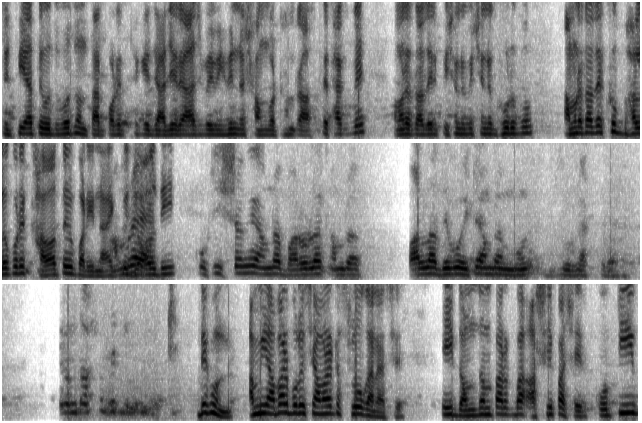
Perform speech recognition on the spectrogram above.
তৃতীয়াতে উদ্বোধন তারপরের থেকে যাজেরা আসবে বিভিন্ন সংগঠনরা আসতে থাকবে। আমরা তাদের পিছনে পিছনে ঘুরবো। আমরা তাদের খুব ভালো করে খাওয়াতেও পারি না। একটু জল দিই। কোটির সঙ্গে আমরা বারো লাখ আমরা পাল্লা দেবো এটা আমরা মনে- রাখতে পারি। দেখুন আমি আবার বলেছি আমার একটা স্লোগান আছে। এই দমদম পার্ক বা আশেপাশের কোটি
